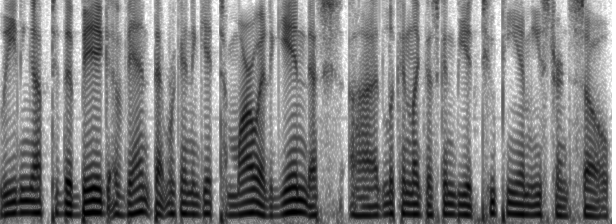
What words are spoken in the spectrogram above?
leading up to the big event that we're going to get tomorrow. And again, that's uh, looking like that's going to be at 2 p.m. Eastern. So,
